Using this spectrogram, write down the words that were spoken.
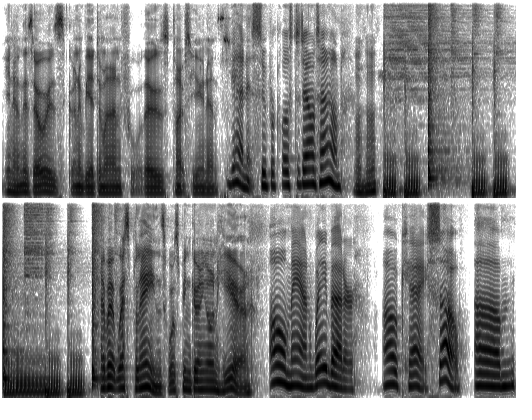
you know, there's always going to be a demand for those types of units. Yeah, and it's super close to downtown. How about West Plains? What's been going on here? Oh man, way better. Okay, so um,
